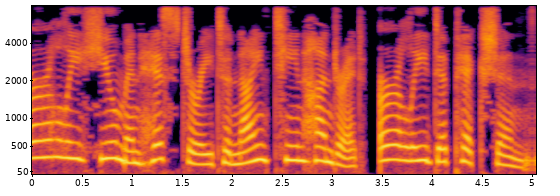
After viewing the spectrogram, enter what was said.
Early human history to 1900, early depictions.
